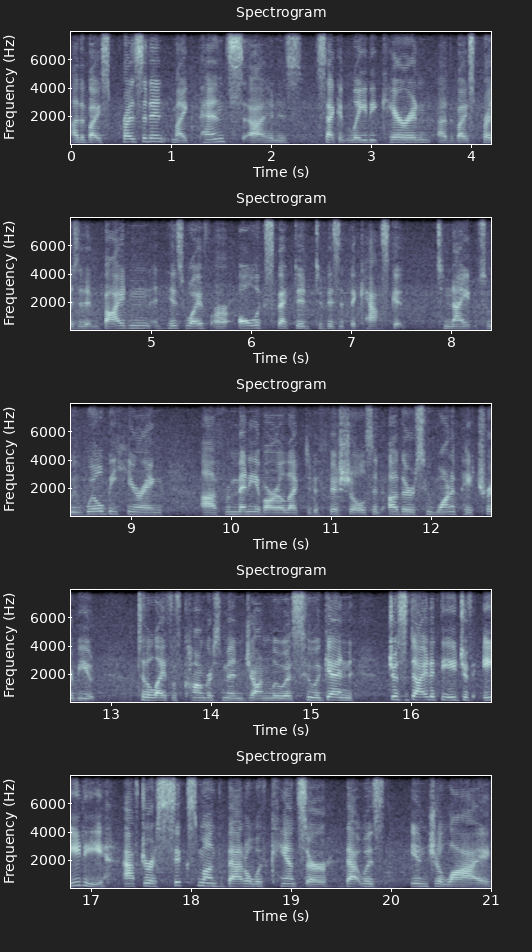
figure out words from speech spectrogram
Uh, the Vice President, Mike Pence, uh, and his second lady, Karen, uh, the Vice President Biden, and his wife are all expected to visit the casket tonight. So we will be hearing uh, from many of our elected officials and others who want to pay tribute to the life of Congressman John Lewis, who again just died at the age of 80 after a six-month battle with cancer. That was in July.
